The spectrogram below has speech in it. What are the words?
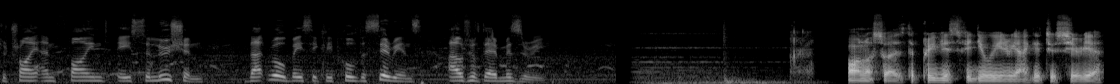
to try and find a solution that will basically pull the Syrians out of their misery. Oh so as the previous video we reacted to Syria,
